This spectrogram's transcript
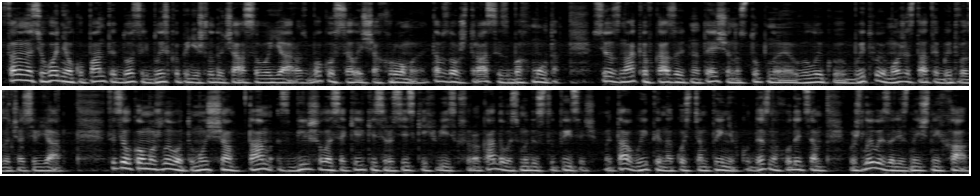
Станом на сьогодні окупанти досить близько підійшли до часового яру з боку селища Хромове та вздовж траси з Бахмута. Всі ознаки вказують на те, що наступною великою битвою може стати битва за часів яр. Це цілком можливо, тому що там збільшилася кількість російських військ 40 до 80 тисяч. Мета вийти на Костянтинівку, де знаходиться важливий залізничний хаб.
